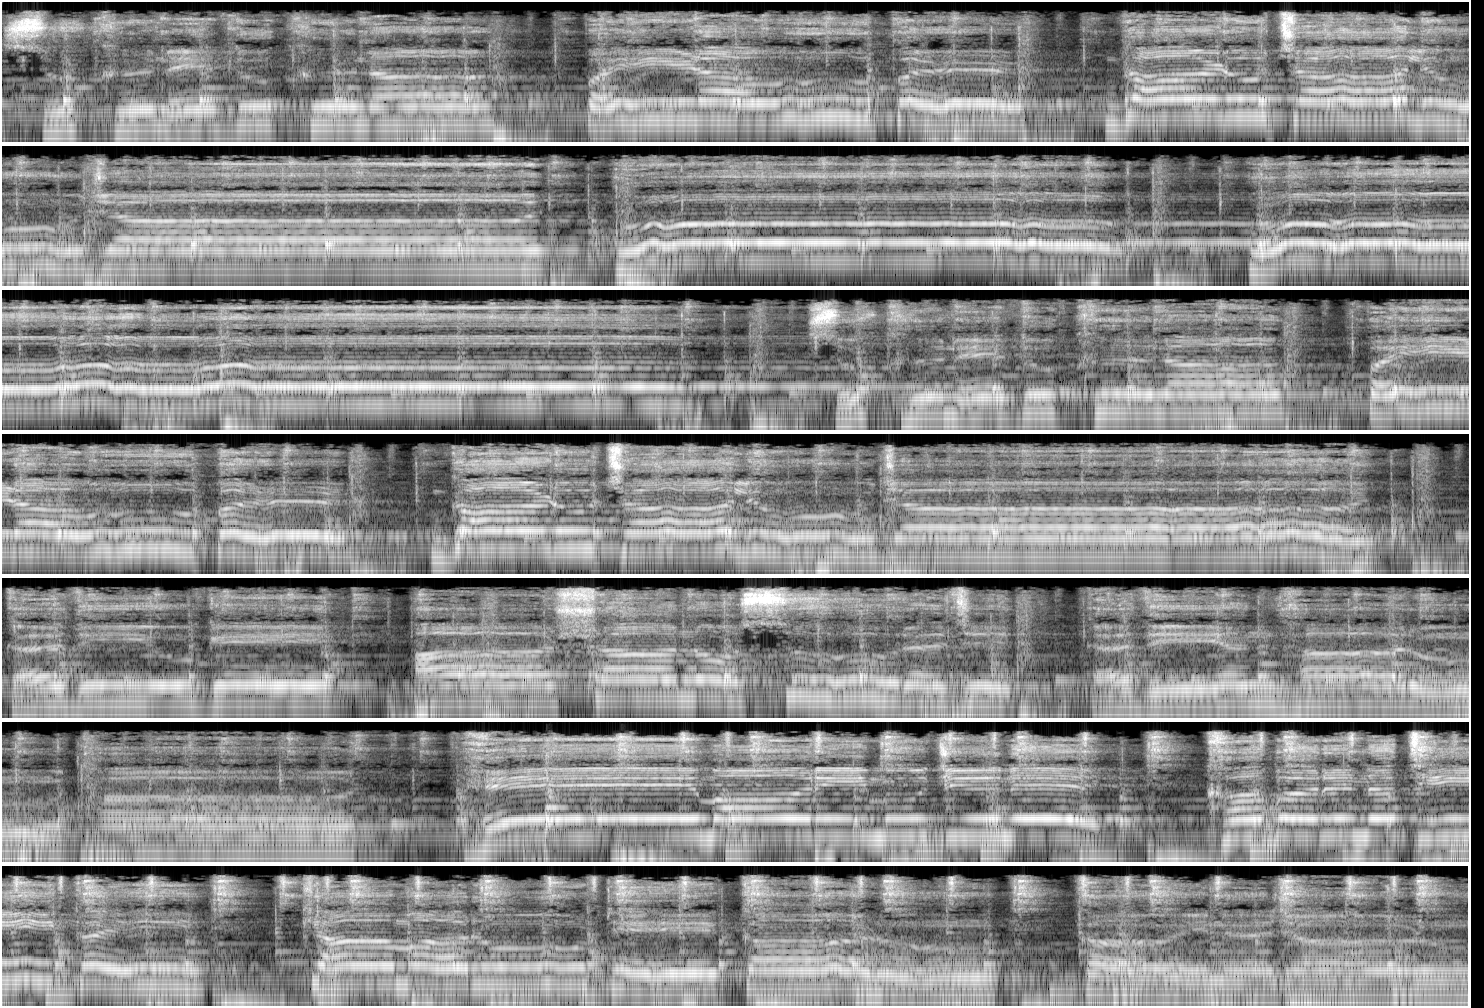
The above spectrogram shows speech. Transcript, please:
સુખ ને દુઃખના પૈડા ઉપર ગાડું ચાલું જા હો હો સુખ ને દુઃખના પૈડા ઉપર ગાડું ચાલ્યું કદિયુગે આશાનો સૂરજ કદી અંધારું થાર હે મારી મુજને ખબર નથી કઈ ક્યાં મારું ઠેકાણું કાંઈ ન જાણું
